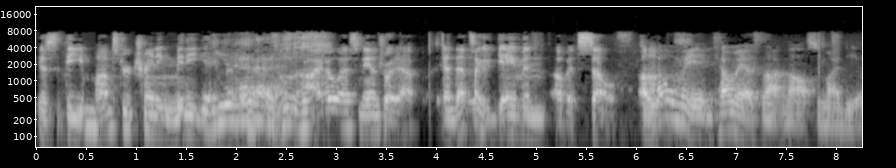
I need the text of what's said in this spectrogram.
is the Monster Training mini game Yes. on the iOS and Android app, and that's like a game in of itself. Um, Tell me, tell me that's not an awesome idea.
